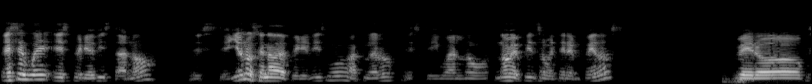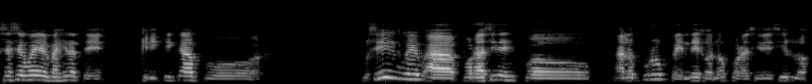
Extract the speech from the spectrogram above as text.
ese güey es periodista, ¿no? Este, yo no sé nada de periodismo, aclaro, este, igual no, no me pienso meter en pedos, pero pues ese güey, imagínate, critica por, pues sí, güey, a, por así de, por, a lo puro pendejo, ¿no? Por así decirlo,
